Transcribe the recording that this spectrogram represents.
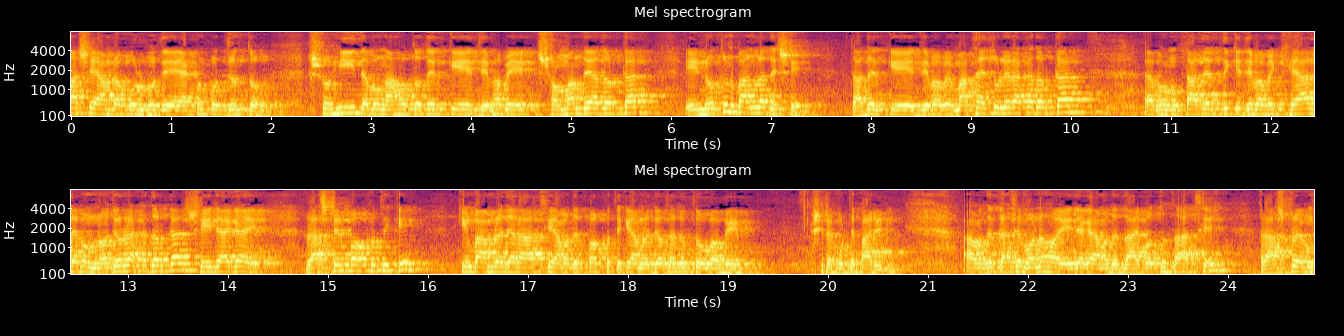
মাসে আমরা বলব যে এখন পর্যন্ত শহীদ এবং আহতদেরকে যেভাবে সম্মান দেওয়া দরকার, এই নতুন বাংলাদেশে তাদেরকে যেভাবে মাথায় তুলে রাখা দরকার এবং তাদের দিকে যেভাবে খেয়াল এবং নজর রাখা দরকার, সেই জায়গায় রাষ্ট্রের পক্ষ থেকে কিংবা আমরা যারা আছি আমাদের পক্ষ থেকে আমরা যথাযথভাবে সেটা করতে পারিনি। আমাদের কাছে মনে হয় এই জায়গায় আমাদের দায়বদ্ধতা আছে। রাষ্ট্র এবং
